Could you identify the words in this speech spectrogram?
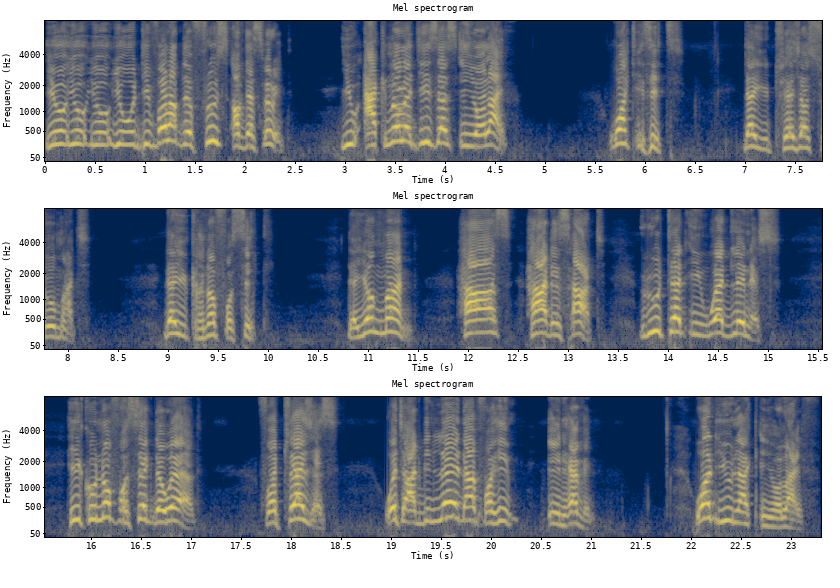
you, you, you, you develop the fruits of the Spirit, you acknowledge Jesus in your life. What is it that you treasure so much that you cannot forsake? The young man has had his heart rooted in worldliness. He could not forsake the world for treasures which had been laid up for him in heaven. What do you lack in your life?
